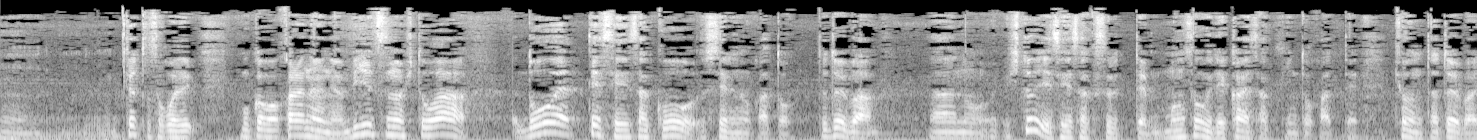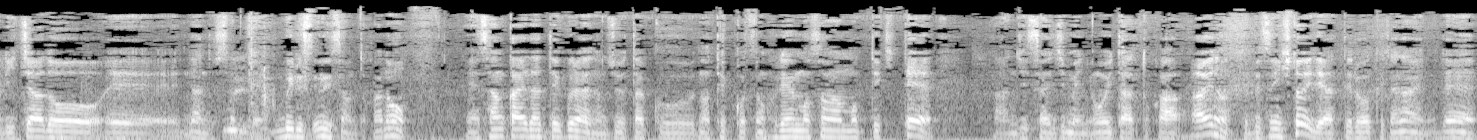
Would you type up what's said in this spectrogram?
うん、ちょっとそこで僕は分からないのは美術の人はどうやって制作をしてるのかと。例えばあの一人で制作するってものすごくでかい作品とかって今日の例えばリチャード、えー、何でしたっけ？ウィルス・ウィルソンとかの、えー3階建てぐらいの住宅の鉄骨のフレームをそのまま持ってきてあの実際地面に置いたとかああいうのって別に一人でやってるわけじゃないので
